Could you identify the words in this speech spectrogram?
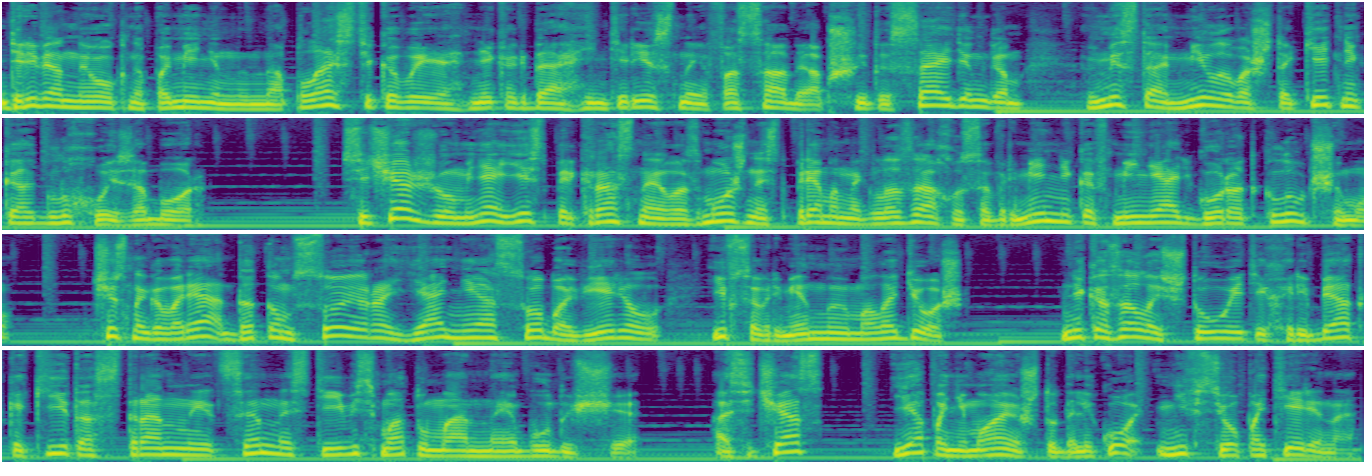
Деревянные окна поменены на пластиковые, некогда интересные фасады обшиты сайдингом, вместо милого штакетника глухой забор. Сейчас же у меня есть прекрасная возможность прямо на глазах у современников менять город к лучшему. Честно говоря, до Том Сойера я не особо верил и в современную молодежь. Мне казалось, что у этих ребят какие-то странные ценности и весьма туманное будущее. А сейчас – я понимаю, что далеко не все потеряно.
